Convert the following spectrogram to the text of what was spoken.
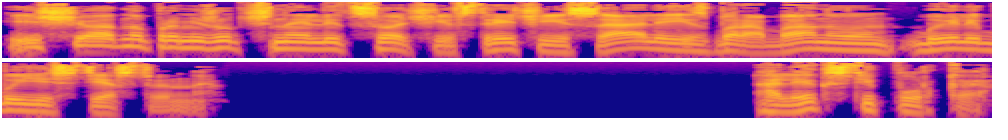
Еще одно промежуточное лицо, чьи встречи и с Алей, и с Барабановым были бы естественны. Олег Степурко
